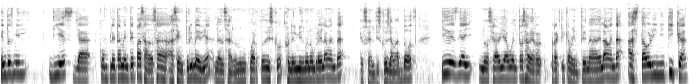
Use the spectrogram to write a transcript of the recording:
En 2010, ya completamente pasados a, a Century Media, lanzaron un cuarto disco con el mismo nombre de la banda, o sea, el disco se llama Dot, y desde ahí no se había vuelto a saber prácticamente nada de la banda hasta Orinitica,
